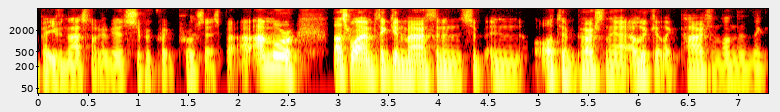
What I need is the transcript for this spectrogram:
but even that's not going to be a super quick process. But I, am more. That's why I'm thinking marathon in, in autumn. Personally, I, I, look at like Paris and London. Think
